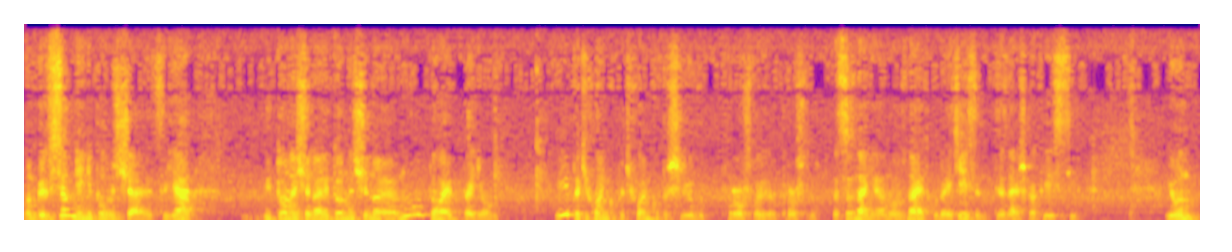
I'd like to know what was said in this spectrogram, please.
он говорит, все меня не получается. Я и то начинаю, и то начинаю, ну, давай пойдем. И потихоньку-потихоньку пришли в прошлое, прошлое. Подсознание, оно знает, куда идти, если ты знаешь, как вести. И он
